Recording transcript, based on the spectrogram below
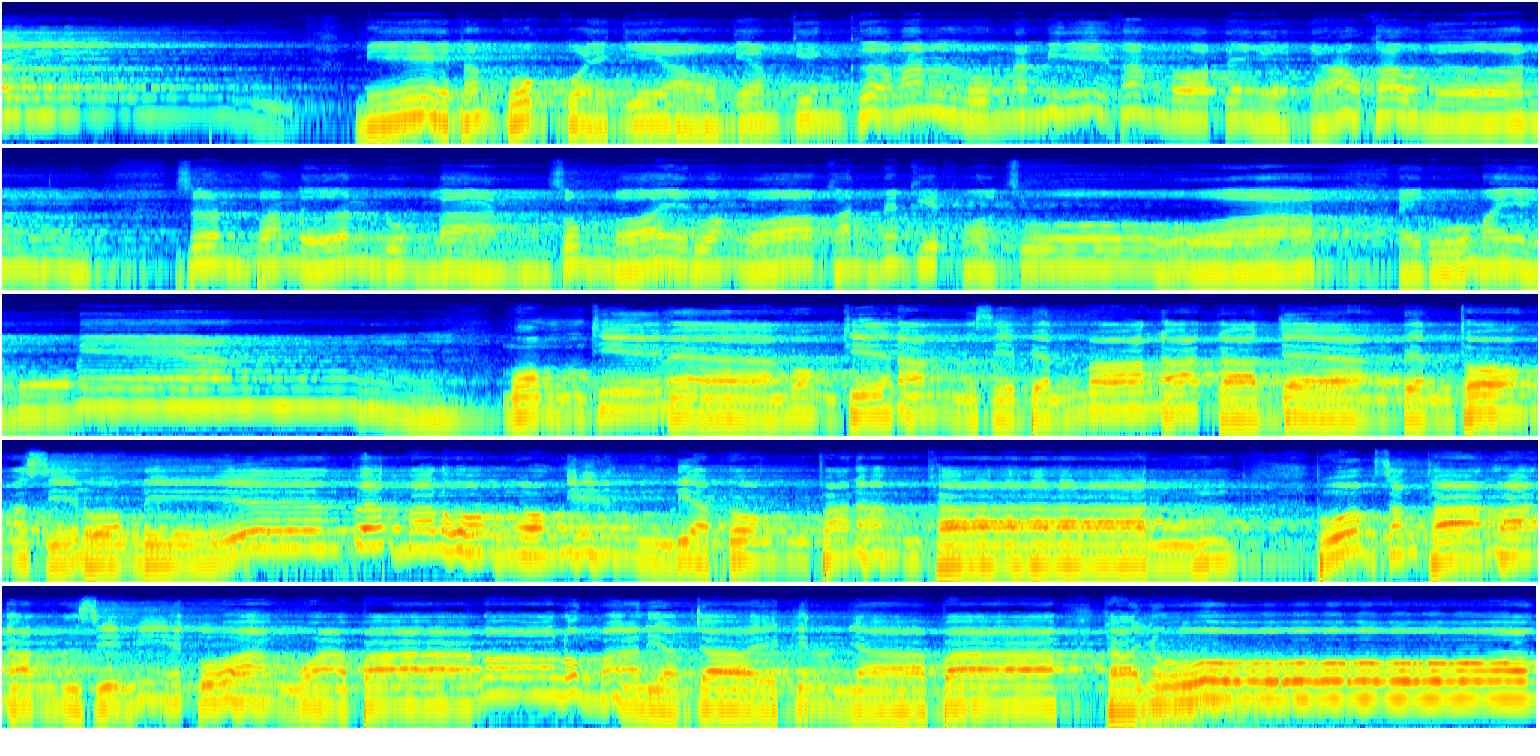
ยมีทั้งกกกล้วยเกี้ยว แก้มกิ่งเครือมันลงนั้นมีทั้งดอกแต่เหยือดยาวเข้าเยิน เส้นพามเดินดุงลานส้มลอยดวงหลอคันแม่นคิดหอดสัวให้ดูไม่หมูแมงมุมที่แมงมุมที่นั้นสิเป็นบอนอากาศแจ้งเป็นทงสีหลวงเหลียงเป็นมาลงงงยิงเรียบดงพระนังคาน ภูมิสันฐานวางหันสิมีกวางหัวป่าล้อลงมาเรียบใจกินหญ้าป่าขายุง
